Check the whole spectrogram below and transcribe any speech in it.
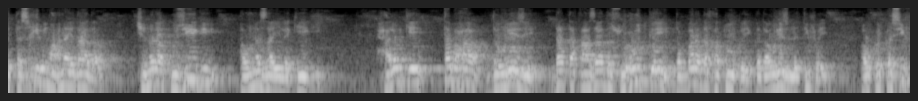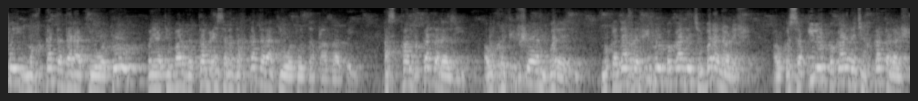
د تسخیر معنی دا ده چې نه را کوزیږي او نه زایل کیږي حالم کې تبعه د وریزې دا تقاضا د صعود کوي د بره د خطو کوي که دا وریز لطیفه او که کثیفه نو ښکته د راکېوتو په اعتبار د تبع سره د ښکته راکېوتو تقاضا کوي اسقال ښکته راځي او خفیف شیان به راځي نو که دا خفیف وي پکار دی چې بره لاړ شي او که ثقیل وي پکار دی چې ښکته راشي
